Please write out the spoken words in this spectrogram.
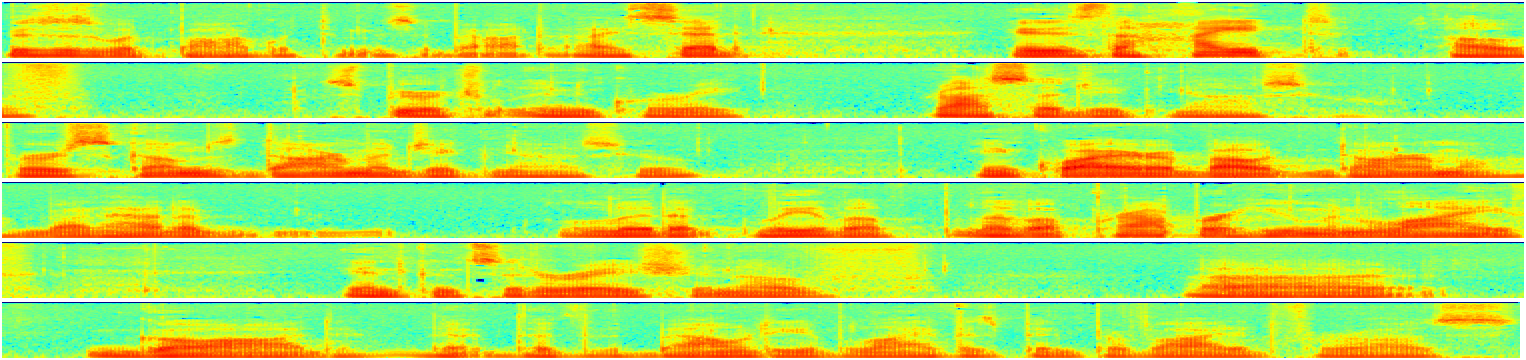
This is what Bhagavatam is about. I said it is the height of spiritual inquiry, rasa jignasu. First comes dharma jignasu. Inquire about dharma, about how to live a, live a, live a proper human life in consideration of uh, God, that, that the bounty of life has been provided for us,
